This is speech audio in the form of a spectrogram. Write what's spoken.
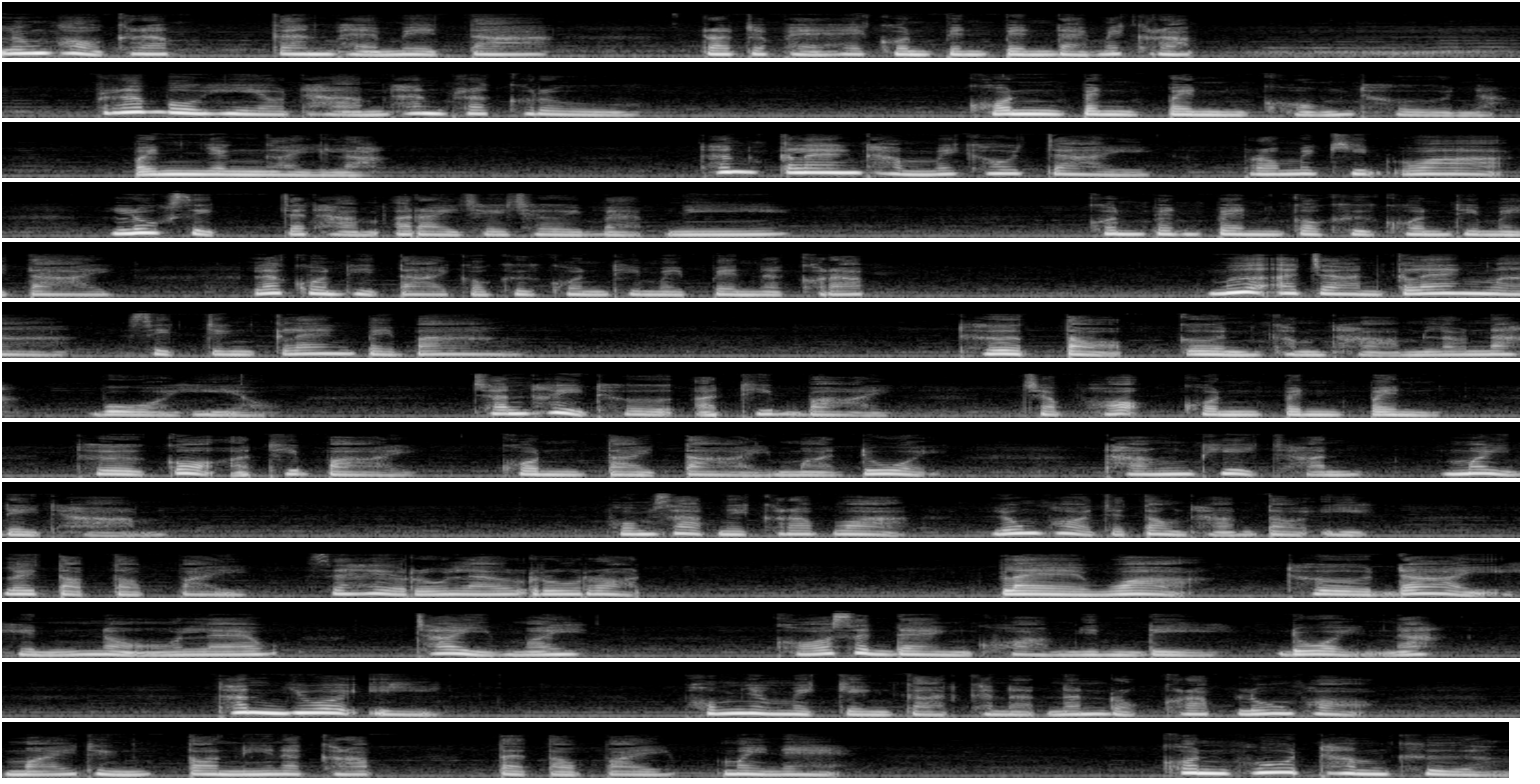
ลุงพ่อครับ การแผ่เมตตา เราจะแผ่ให้คนเป็นๆได้ไหมครับ พระบูเหียวถามท่านพระครู คนเป็นๆของเธอน่ะ เป็นยังไงล่ะ ท่านแกล้งทำไม่เข้าใจ เพราะไม่คิดว่า ลูกศิษย์จะถามอะไรเฉยๆแบบนี้ คนเป็นๆก็คือคนที่ไม่ตาย และคนที่ตายก็คือคนที่ไม่เป็นนะครับ เมื่ออาจารย์แกล้งมา สิทธิ์จึงแกล้งไปบ้าง เธอตอบเกินคำถามแล้วนะ บัวเหี่ยว ฉันให้เธออธิบาย เฉพาะคนเป็นๆ เธอก็อธิบายคนตายตายๆ มาด้วย ทั้งที่ฉันไม่ได้ถาม ผมทราบนี่ครับว่าลุงพ่อจะต้องถามต่ออีก เลยตอบต่อไปจะให้รู้แล้วรู้รอด แปลว่า เธอได้เห็นหนอแล้ว ใช่ไหม ขอแสดงความยินดีด้วยนะ ท่านยั่วอีก ผมยังไม่เก่งกาจขนาดนั้นหรอกครับลุงพ่อ หมายถึงตอนนี้นะครับ แต่ต่อไปไม่แน่ คนพูดทำเขื่อง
